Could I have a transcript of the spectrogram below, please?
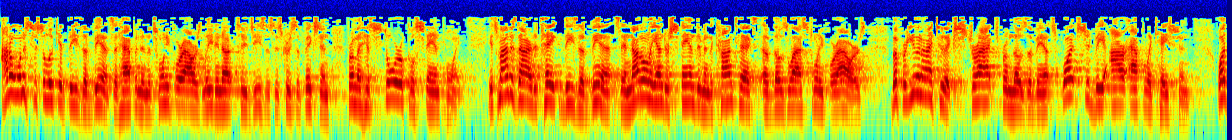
I don't want us just to look at these events that happened in the 24 hours leading up to Jesus' crucifixion from a historical standpoint. It's my desire to take these events and not only understand them in the context of those last 24 hours, but for you and I to extract from those events what should be our application. What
